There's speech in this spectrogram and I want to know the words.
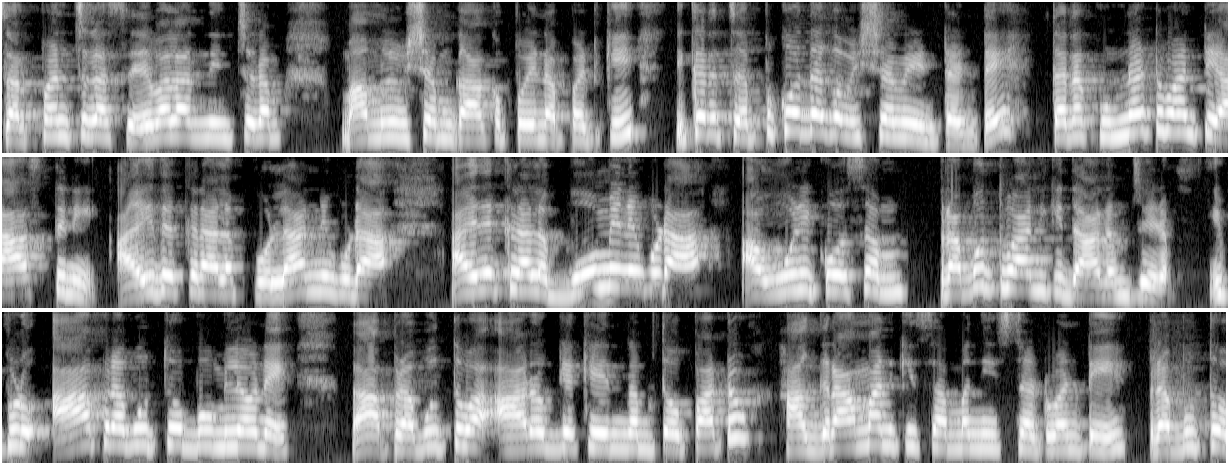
సర్పంచ్గా సేవలు అందించడం మామూలు విషయం కాకపోయినప్పటికీ ఇక్కడ చెప్పుకోదగ్గ విషయం ఏంటంటే తనకు ఉన్నటువంటి ఆస్తిని ఐదు ఎకరాల పొలాన్ని కూడా ఐదు ఎకరాల భూమిని కూడా ఆ ఊరి కోసం ప్రభుత్వానికి దానం చేయడం. ఇప్పుడు ఆ ప్రభుత్వ భూమిలోనే ఆ ప్రభుత్వ ఆరోగ్య కేంద్రంతో పాటు ఆ గ్రామానికి సంబంధించినటువంటి ప్రభుత్వ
